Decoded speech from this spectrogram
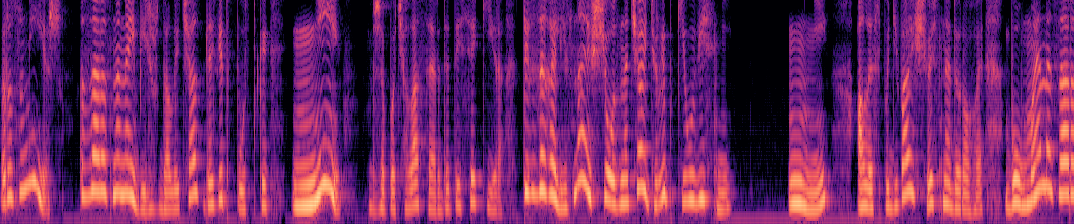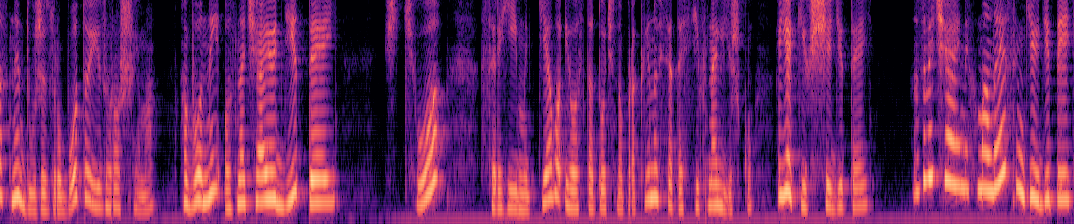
Розумієш, зараз не найбільш вдалий час для відпустки. Ні, вже почала сердитися Кіра. Ти взагалі знаєш, що означають рибки у вісні? Ні, але сподіваюсь, щось недороге, бо в мене зараз не дуже з роботою і з грошима. Вони означають дітей. Що? Сергій миттєво і остаточно прокинувся та сів на ліжку. Яких ще дітей? Звичайних, малесеньких дітей,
